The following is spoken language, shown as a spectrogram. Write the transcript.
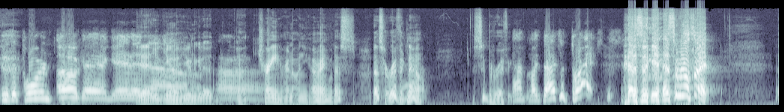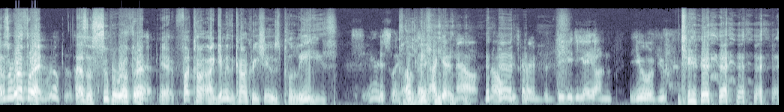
He's a porn. Okay, I get it. Yeah, you, you're gonna you're gonna get a, Ah. a train ran on you. All right, well that's that's horrific Yeah. now. Super horrific. That, like that's a threat. That is a, yeah, that's a real threat. That is a real threat. Real- That's a super real threat. Yeah, fuck. Con- like, give me the concrete shoes, please. Seriously. Okay, I get it now. No, he's gonna the DVDA on you if you.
